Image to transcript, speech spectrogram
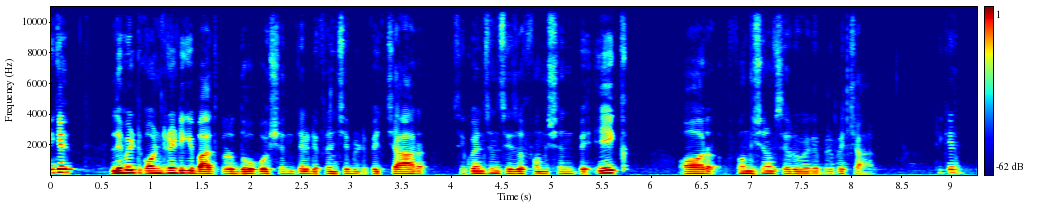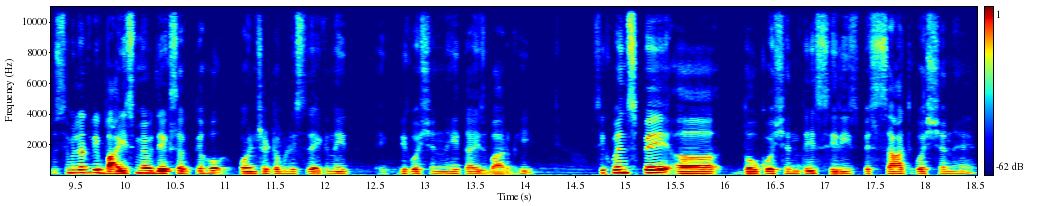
ठीक है? लिमिट क्वांटिटी की बात करो, दो क्वेश्चन थे डिफरेंशियबिलिटी पे चार सिक्वेंशन सीज ऑफ़ फ़ंक्शन पे एक, और फ़ंक्शन ऑफ़ सेरो वेरिएबल पे चार। ठीक है? तो सिमिलरली बाईस में देख सकते हो पॉइंट से एक नहीं, एक भी क्वेश्चन नहीं था इस बार भी। सिक्वेंस पे दो क्वेश्चन थे सीरीज़ पे सात क्वेश्चन है।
